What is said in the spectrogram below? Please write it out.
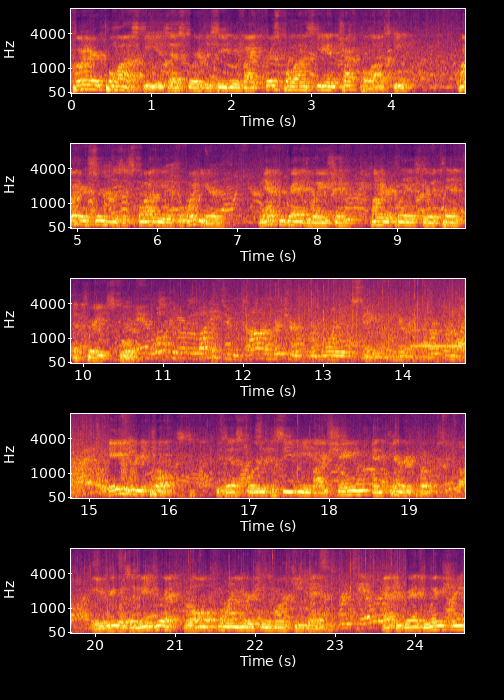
Connor Pulaski is escorted this evening by Chris Pulaski and Chuck Pulaski. Connor served as a squad leader for one year, and after graduation, Connor plans to attend a trade school. And welcome everybody to Don Richards Memorial Stadium here in Cortland, Ohio. Avery Post is escorted this evening by Shane and Carrie Post. Avery was a majorette for all four years in the marching band. After graduation,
